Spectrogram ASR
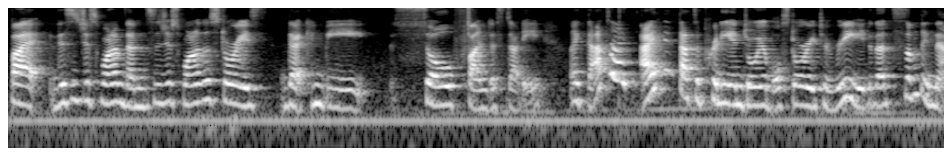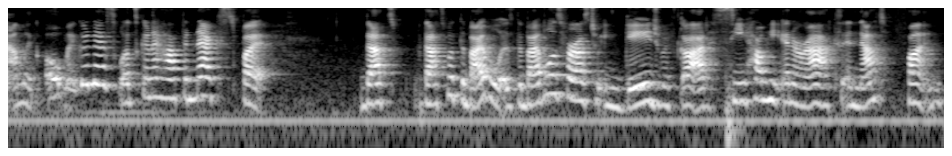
But this is just one of them. This is just one of the stories that can be so fun to study. Like that's a, I think that's a pretty enjoyable story to read. That's something that I'm like, oh my goodness, what's gonna happen next? But that's that's what the Bible is. The Bible is for us to engage with God, see how He interacts, and that's fun.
